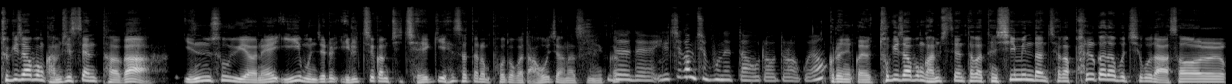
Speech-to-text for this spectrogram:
투기자본 감시센터가 인수위원회에 이 문제를 일찌감치 제기했었다는 보도가 나오지 않았습니까? 네네. 일찌감치 보냈다고 그러더라고요. 그러니까요. 투기자본감시센터 같은 시민단체가 팔가다 붙이고 나설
